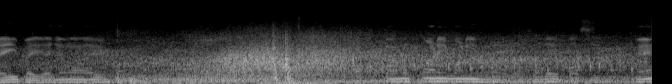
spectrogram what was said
ਭਰੇ ਹੀ ਪਏ ਆ ਜਮਾ ਇਹ। ਕੰਮ ਪਾਣੀ ਪਾਣੀ ਹੋ ਰਿਹਾ ਸਾਰੇ ਪਾਸੇ। ਐਂ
